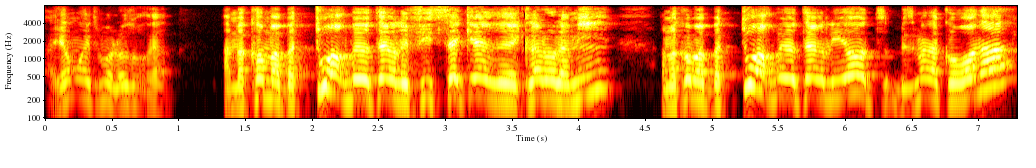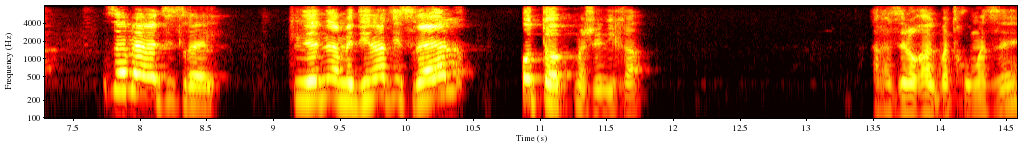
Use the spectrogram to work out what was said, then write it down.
היום או אתמול, לא זוכר, המקום הבטוח ביותר לפי סקר אה, כלל עולמי, המקום הבטוח ביותר להיות בזמן הקורונה, זה בארץ ישראל. מדינת ישראל, on top, מה שנקרא. אבל זה לא רק בתחום הזה.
